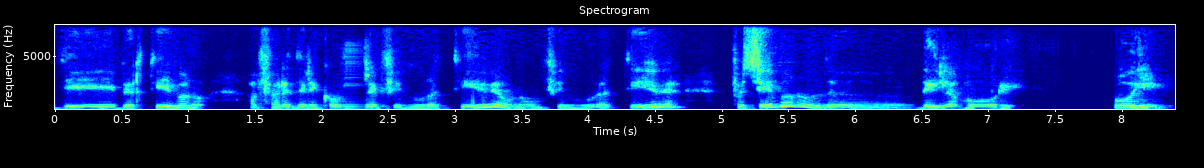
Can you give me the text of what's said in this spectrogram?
divertivano a fare delle cose figurative o non figurative, facevano dei lavori. Poi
